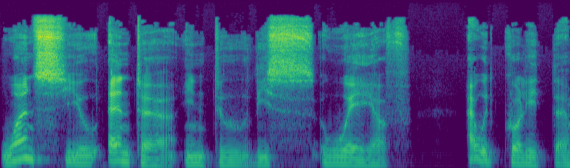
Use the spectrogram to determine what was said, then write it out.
once you enter into this way of, I would call it uh,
